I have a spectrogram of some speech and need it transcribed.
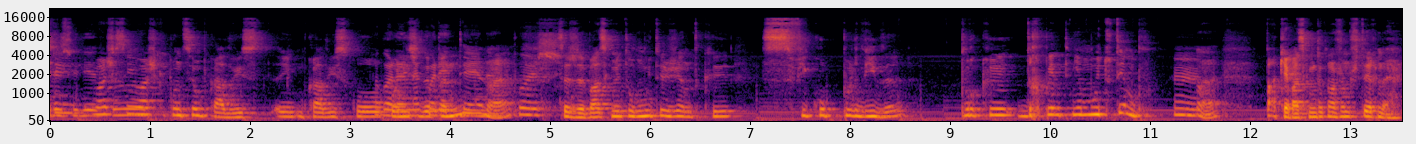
sim, o eu acho que sim, eu acho que aconteceu um bocado isso, um bocado isso com, com Agora o na início da pandemia, não é? Ou Pois. seja, basicamente houve muita gente que se ficou perdida porque de repente tinha muito tempo, não é? Pá, que é basicamente o que nós vamos ter, não é?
